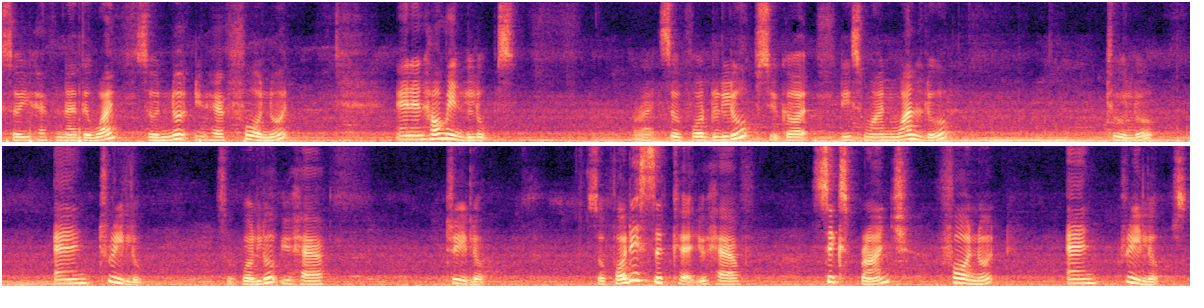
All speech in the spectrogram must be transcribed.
So you have another one. So node you have four node. And then how many loops? Alright so for the loops you got this one one loop two loop and three loop. So for loop you have three loop. So for this circuit you have six branch four node and three loops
